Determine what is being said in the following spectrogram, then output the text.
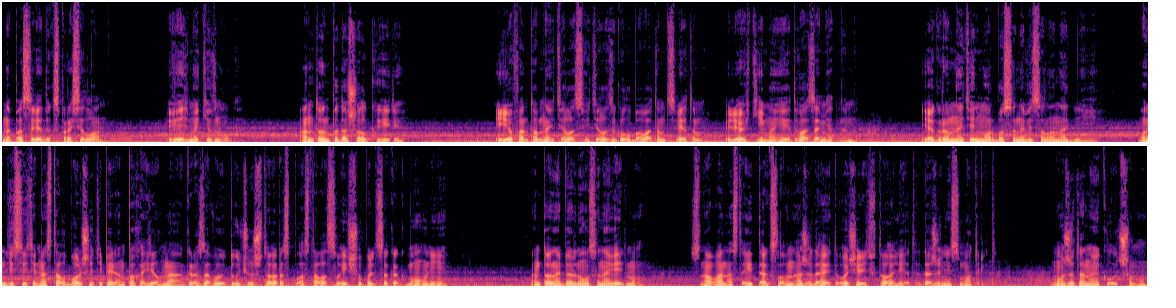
Напоследок спросил он. Ведьма кивнула. Антон подошел к Ире. Ее фантомное тело светилось голубоватым цветом, легким и едва заметным. И огромная тень Морбуса нависала над ней. Он действительно стал больше, теперь он походил на грозовую тучу, что распластала свои щупальца, как молнии. Антон обернулся на ведьму. Снова она стоит так, словно ожидает очередь в туалет, и даже не смотрит. Может, оно и к лучшему.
